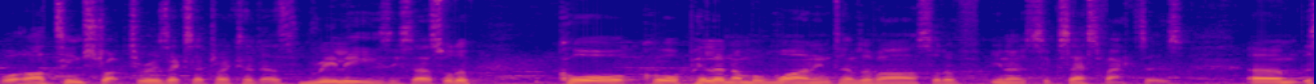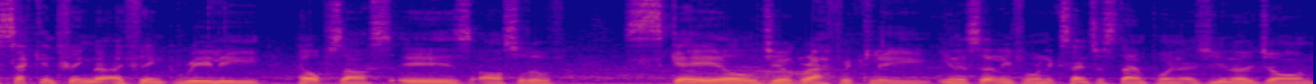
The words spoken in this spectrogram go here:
what our team structure is, et cetera, et cetera. That's really easy. So that's sort of core, core pillar number one in terms of our sort of you know, success factors. Um, the second thing that I think really helps us is our sort of scale geographically, you know, certainly from an Accenture standpoint, as you know, John,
